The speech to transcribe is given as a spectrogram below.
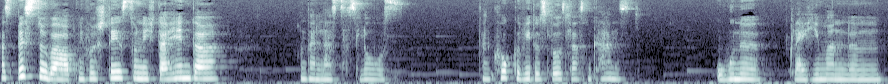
was bist du überhaupt nicht, wo stehst du nicht dahinter und dann lass das los. Dann gucke, wie du es loslassen kannst, ohne gleich jemanden,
